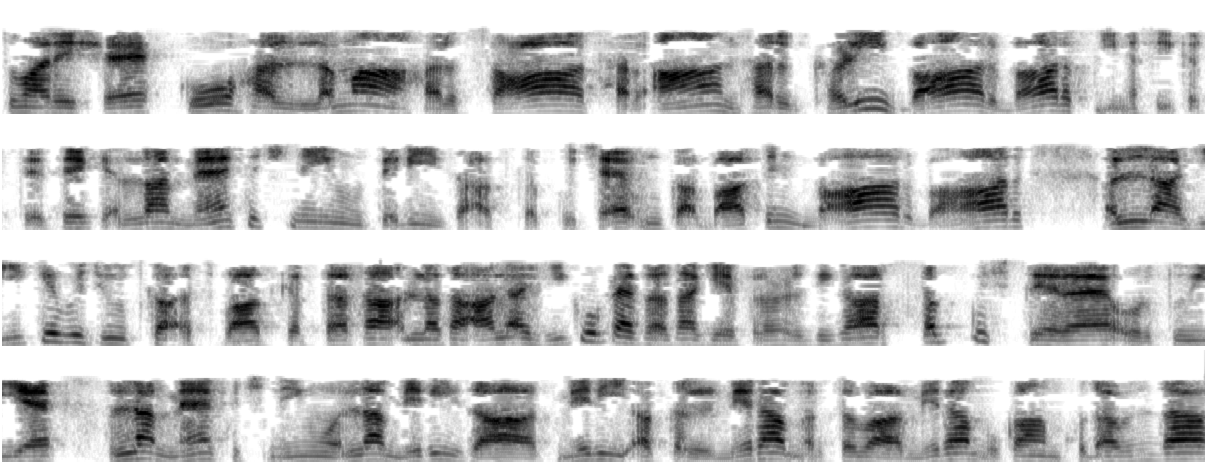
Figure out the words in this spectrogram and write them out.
تمہارے شیخ کو ہر لمحہ، ہر ساتھ ہر آن، ہر گھڑی بار بار اپنی نفی کرتے تھے کہ اللہ میں کچھ نہیں ہوں، تیری ذات کا کچھ ہے، ان کا باطن بار بار اللہ ہی کے وجود کا اسبات کرتا تھا۔ اللہ تعالیٰ ہی کو کہتا تھا کہ پروردگار، سب کچھ تیرا ہے اور تو ہی ہے۔ اللہ، میں کچھ نہیں ہوں۔ اللہ میری ذات، میری عقل، میرا مرتبہ، میرا مقام خدا بندہ،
